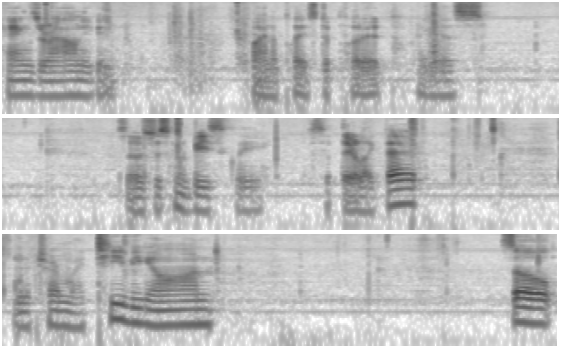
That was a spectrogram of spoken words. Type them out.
hangs around. You can find a place to put it, I guess. So it's just going to basically sit there like that. I'm to turn my TV on. So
